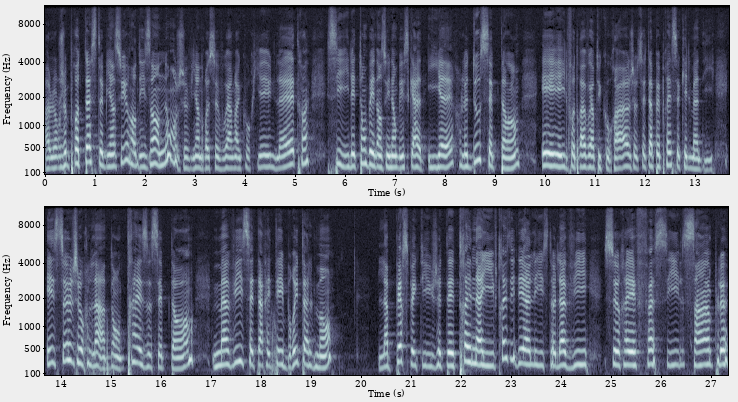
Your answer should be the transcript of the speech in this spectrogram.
Alors je proteste bien sûr en disant non, je viens de recevoir un courrier, une lettre. Si, il est tombé dans une embuscade hier, le 12 septembre, et il faudra avoir du courage. C'est à peu près ce qu'il m'a dit. Et ce jour-là, donc 13 septembre, ma vie s'est arrêtée brutalement. La perspective, j'étais très naïve, très idéaliste. La vie serait facile, simple.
